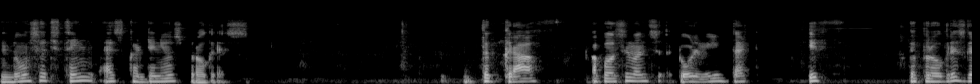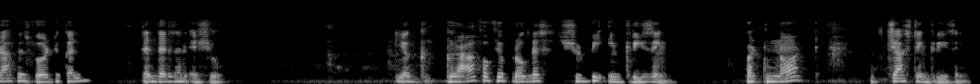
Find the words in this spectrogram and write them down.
no such thing as continuous progress. The graph, a person once told me that if the progress graph is vertical, then there is an issue. Your g- graph of your progress should be increasing, but not just increasing.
